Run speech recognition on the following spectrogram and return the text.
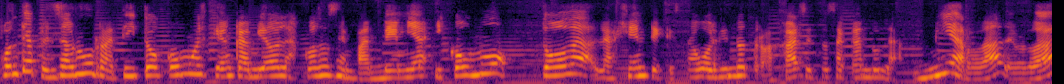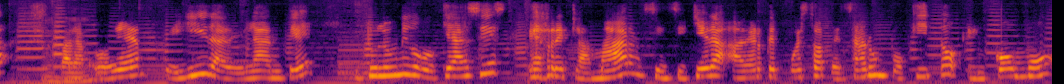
ponte a pensar un ratito cómo es que han cambiado las cosas en pandemia y cómo toda la gente que está volviendo a trabajar se está sacando la mierda, de verdad, para poder seguir adelante. Y tú lo único que haces es reclamar sin siquiera haberte puesto a pensar un poquito en cómo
